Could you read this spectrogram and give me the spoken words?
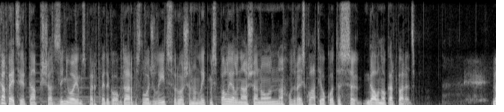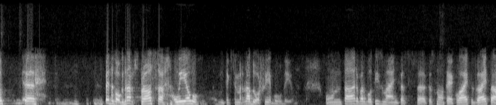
Kāpēc ir tapis šāds ziņojums par pedagoģu darba slodžu līdzsvarošanu un likmes palielināšanu, un uh, uzreiz klāt jau, ko tas uh, galvenokārt paredz? Nu, eh, pedagoģa darbs prasa lielu, teiksim, radošu ieguldījumu. Un tā ir varbūt izmaiņa, kas, eh, kas notiek laika gaitā,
